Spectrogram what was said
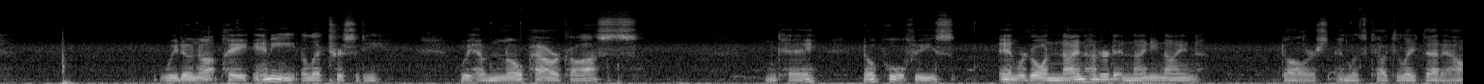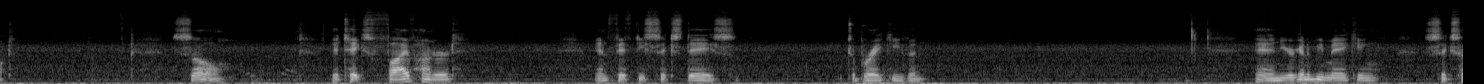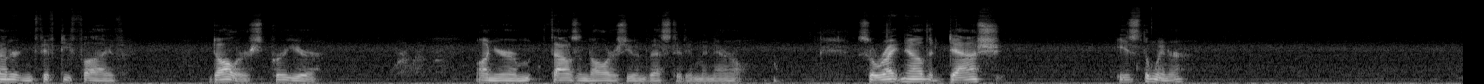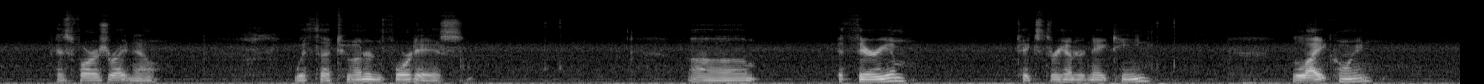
we do not pay any electricity. We have no power costs. Okay no pool fees and we're going $999 and let's calculate that out so it takes 556 days to break even and you're going to be making $655 per year on your thousand dollars you invested in Monero. So right now the Dash is the winner as far as right now with uh, 204 days. Um, Ethereum takes 318 Litecoin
